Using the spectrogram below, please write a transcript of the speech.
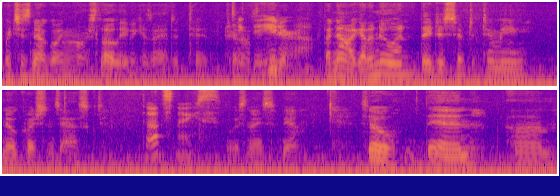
Which is now going more slowly because I had to t- turn Take off the heater off. But now I got a new one. They just shipped it to me, no questions asked. That's nice. It was nice, yeah. So then, um,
